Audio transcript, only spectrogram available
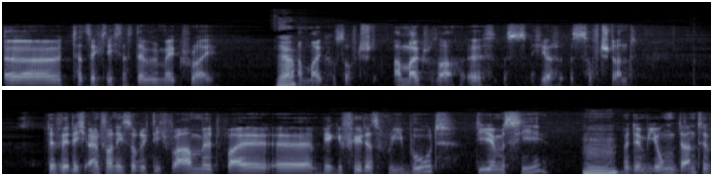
Äh, tatsächlich das Devil May Cry Ja? am Microsoft, am Microsoft äh, hier Soft stand. Da werde ich einfach nicht so richtig warm mit, weil äh, mir gefiel das Reboot DMC Mhm. mit dem jungen Dante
